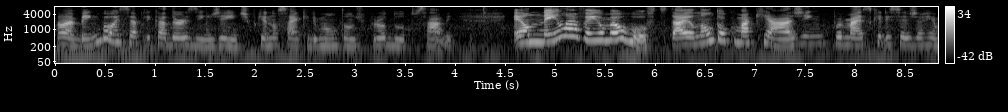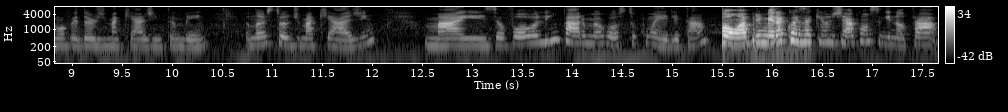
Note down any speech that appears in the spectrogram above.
Ó, é bem bom esse aplicadorzinho, gente, porque não sai aquele montão de produto, sabe? Eu nem lavei o meu rosto, tá? Eu não tô com maquiagem, por mais que ele seja removedor de maquiagem também. Eu não estou de maquiagem. Mas eu vou limpar o meu rosto com ele, tá? Bom, a primeira coisa que eu já consegui notar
